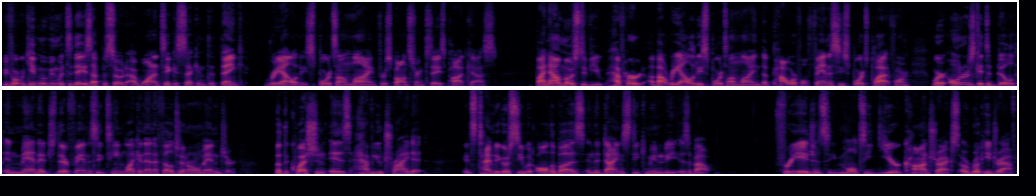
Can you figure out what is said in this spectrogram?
Before we keep moving with today's episode, I want to take a second to thank Reality Sports Online for sponsoring today's podcast. By now, most of you have heard about Reality Sports Online, the powerful fantasy sports platform where owners get to build and manage their fantasy team like an NFL general manager. But the question is have you tried it? It's time to go see what all the buzz in the Dynasty community is about. Free agency, multi year contracts, a rookie draft,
